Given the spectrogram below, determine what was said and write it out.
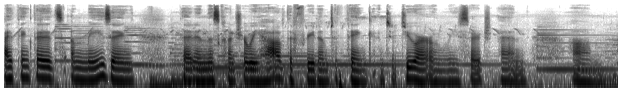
I think that it's amazing that in this country we have the freedom to think and to do our own research. And um,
